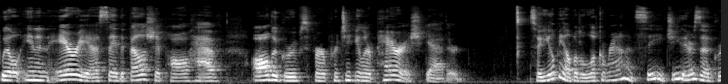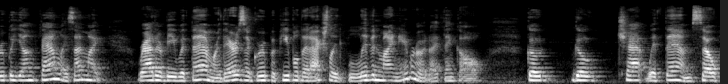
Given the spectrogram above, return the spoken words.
will in an area, say the fellowship hall, have all the groups for a particular parish gathered. So you'll be able to look around and see, gee, there's a group of young families. I might rather be with them, or there's a group of people that actually live in my neighborhood. I think I'll go go chat with them. So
